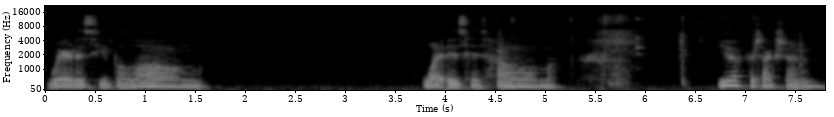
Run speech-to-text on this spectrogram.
where does he belong? What is his home? You have protection.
